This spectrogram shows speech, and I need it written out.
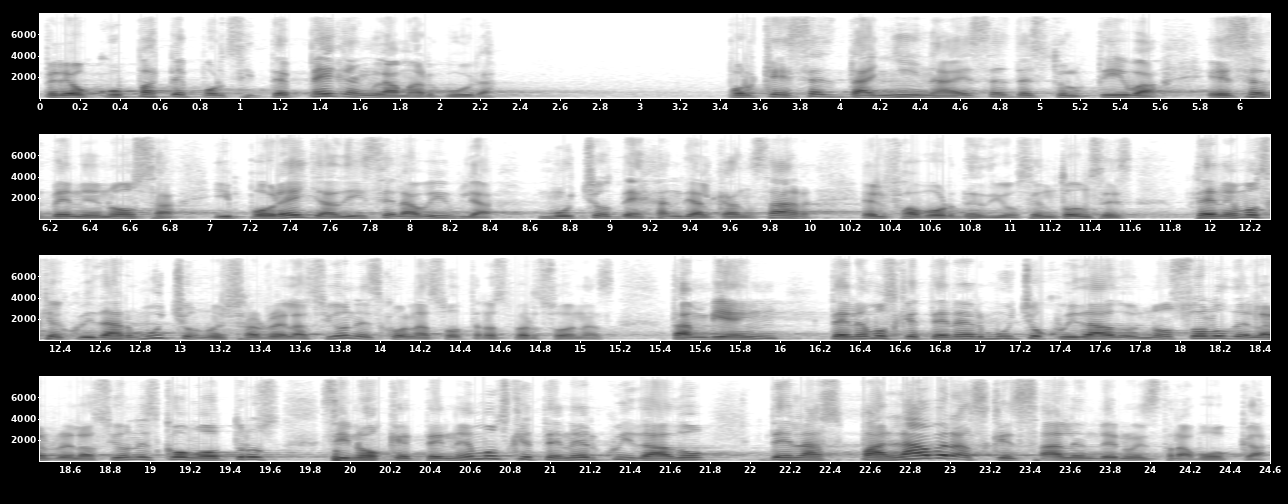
preocúpate por si te pegan la amargura. Porque esa es dañina, esa es destructiva, esa es venenosa. Y por ella, dice la Biblia, muchos dejan de alcanzar el favor de Dios. Entonces, tenemos que cuidar mucho nuestras relaciones con las otras personas. También tenemos que tener mucho cuidado, no solo de las relaciones con otros, sino que tenemos que tener cuidado de las palabras que salen de nuestra boca.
